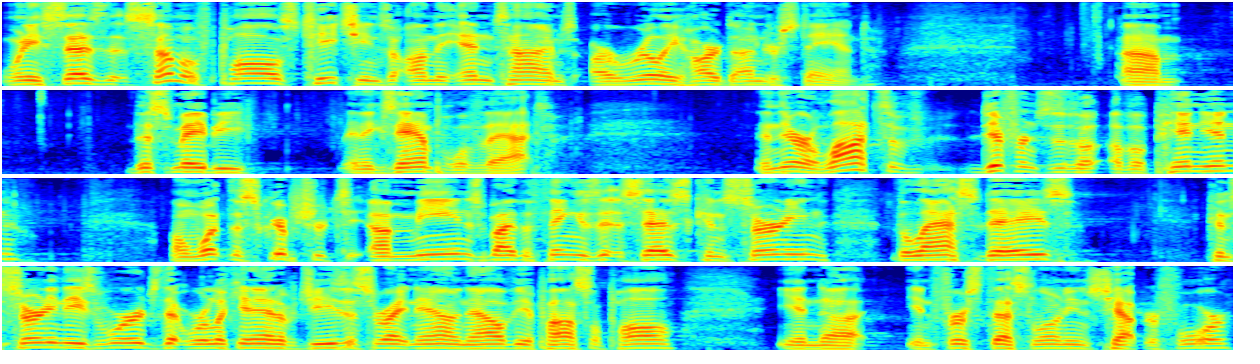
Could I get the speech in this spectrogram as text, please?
when he says that some of Paul's teachings on the end times are really hard to understand. Um, this may be an example of that. And there are lots of differences of, of opinion on what the scripture t- uh, means by the things it says concerning the last days, concerning these words that we're looking at of Jesus right now, and now of the Apostle Paul in, uh, in 1 Thessalonians chapter 4.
